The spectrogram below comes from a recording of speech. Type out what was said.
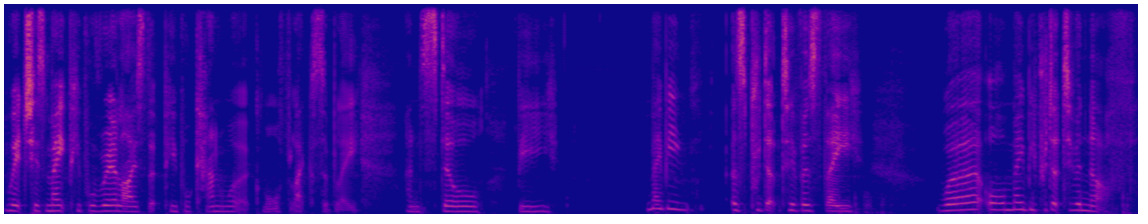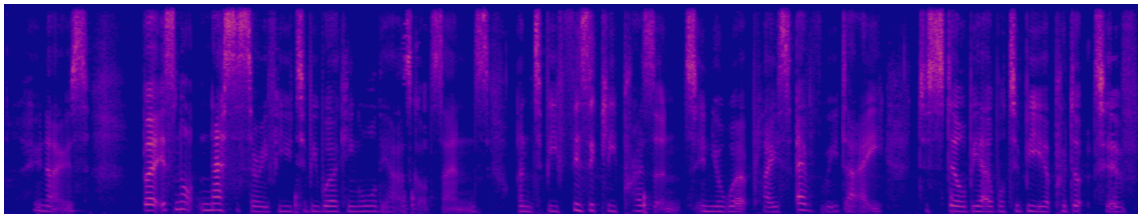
which is make people realize that people can work more flexibly and still be maybe as productive as they were or maybe productive enough. Who knows? But it's not necessary for you to be working all the hours God sends and to be physically present in your workplace every day to still be able to be a productive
